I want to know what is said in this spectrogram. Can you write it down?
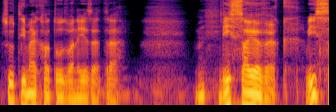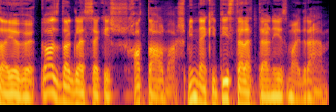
Szuti meghatódva nézett rá. Visszajövök, visszajövök, gazdag leszek és hatalmas. Mindenki tisztelettel néz majd rám.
